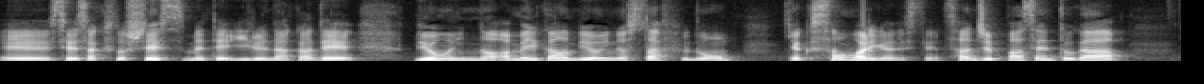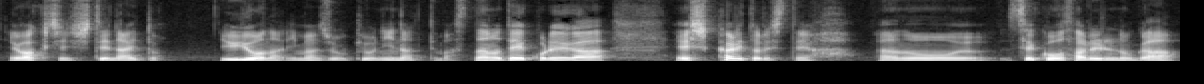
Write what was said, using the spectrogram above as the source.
えー、政策として進めている中で、病院の、アメリカの病院のスタッフの約3割がですね、30%がワクチンしてないというような今状況になってます。なのでこれがしっかりとですねあの施行されるのが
